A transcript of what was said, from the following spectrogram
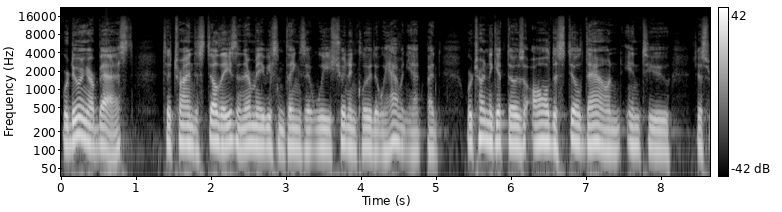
we're doing our best to try and distill these, and there may be some things that we should include that we haven't yet, but we're trying to get those all distilled down into just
